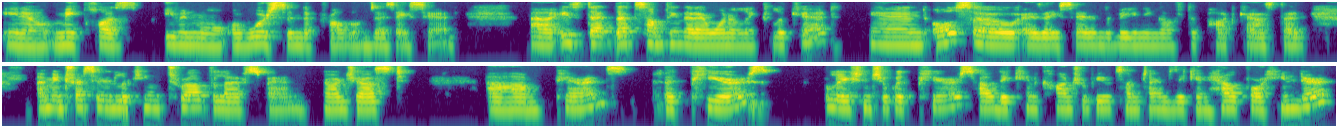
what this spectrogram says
you know may cause even more or worsen the problems as i said. Uh, is that that's something that i want to like look at. And also as i said in the beginning of the podcast that i'm interested in looking throughout the lifespan not just um, parents but peers relationship with peers how they can contribute. Sometimes they can help or hinder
